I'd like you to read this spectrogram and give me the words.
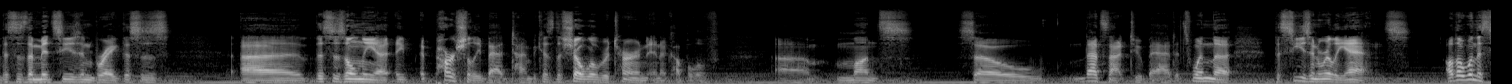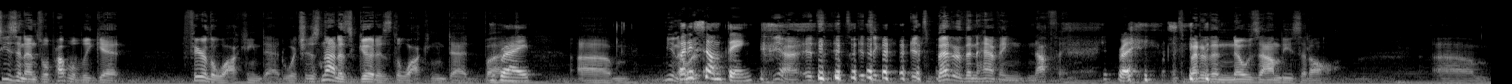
This is the mid season break. This is uh, this is only a, a, a partially bad time because the show will return in a couple of um, months. So that's not too bad. It's when the the season really ends. Although when the season ends, we'll probably get Fear the Walking Dead, which is not as good as The Walking Dead, but right. um, you know, But it's it- something, yeah, it's it's it's, a, it's better than having nothing. right? It's better than no zombies at all. Um,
